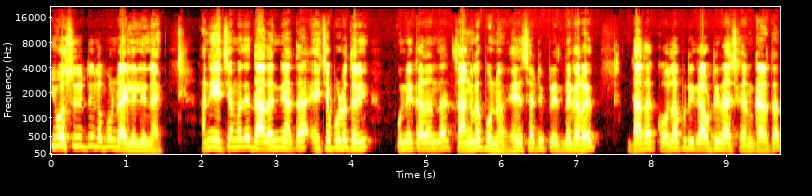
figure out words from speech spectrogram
ही वस्तुस्थिती लपून राहिलेली नाही. आणि याच्यामध्ये दादांनी आता ह्याच्यापुढं तरी पुणेकरांना चांगलं पुणं ह्याच्यासाठी प्रयत्न करावेत. दादा कोल्हापुरी गावठी राजकारण करतात.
